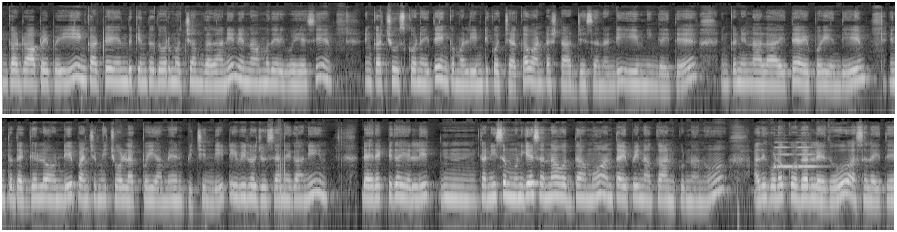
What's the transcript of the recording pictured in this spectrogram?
ఇంకా డ్రాప్ అయిపోయి ఇంకా అట్టే ఎందుకు ఇంత దూరం వచ్చాము కదా అని నేను అమ్మ దగ్గరికి పోయేసి ఇంకా చూసుకొని అయితే ఇంకా మళ్ళీ ఇంటికి వచ్చాక వంట స్టార్ట్ చేశానండి. ఈవినింగ్ అయితే ఇంకా నిన్న అలా అయితే అయిపోయింది. ఇంత దగ్గరలో ఉండి పంచమి చూడలేకపోయామే అనిపించింది. టీవీలో చూసానే కానీ డైరెక్ట్గా వెళ్ళి కనీసం మునిగేసన్నా వద్దాము అంత అయిపోయినాక అనుకున్నాను. అది కూడా కుదరలేదు అసలైతే.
